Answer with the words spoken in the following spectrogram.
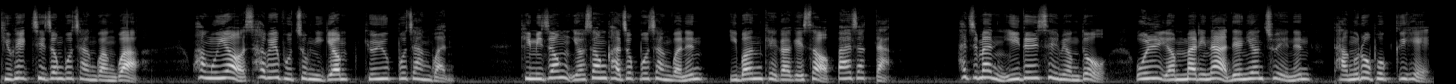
기획재정부 장관과 황우여 사회부총리 겸 교육부 장관, 김희정 여성가족부 장관은 이번 개각에서 빠졌다. 하지만 이들 세 명도 올 연말이나 내년 초에는 당으로 복귀해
